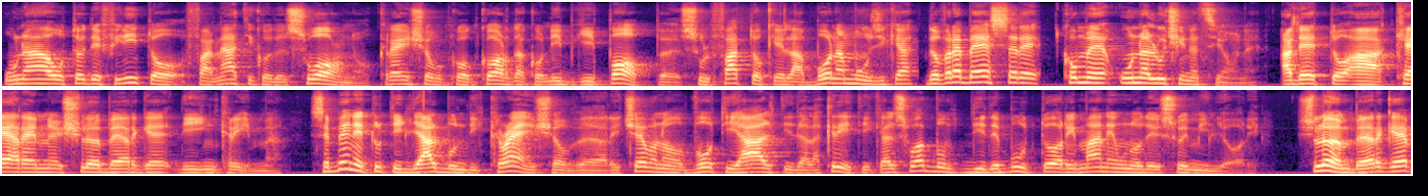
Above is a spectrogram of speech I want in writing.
Un autodefinito fanatico del suono, Crenshaw concorda con Iggy Pop sul fatto che la buona musica dovrebbe essere come un'allucinazione, ha detto a Karen Schlöberg di Incrim. Sebbene tutti gli album di Crenshaw ricevono voti alti dalla critica, il suo album di debutto rimane uno dei suoi migliori. Schlumberg,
